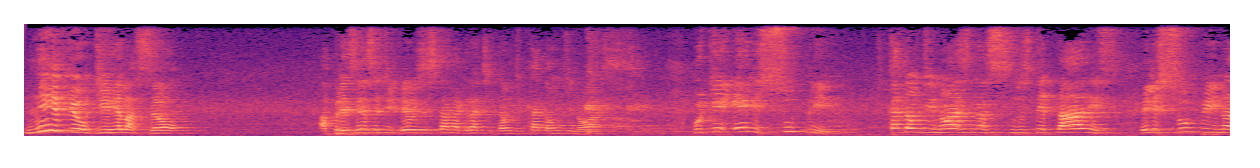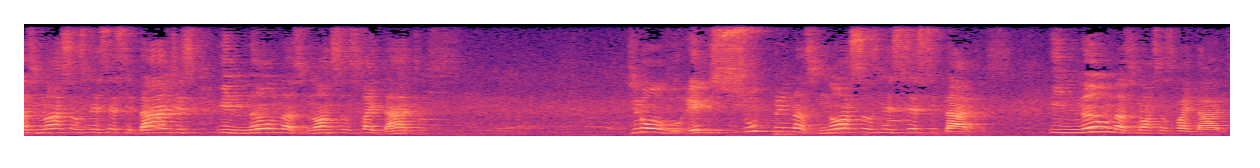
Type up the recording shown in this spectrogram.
nível de relação. A presença de Deus está na gratidão de cada um de nós, porque Ele supre cada um de nós nas, nos detalhes, Ele supre nas nossas necessidades e não nas nossas vaidades. De novo, Ele supre nas nossas necessidades e não nas nossas vaidades.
